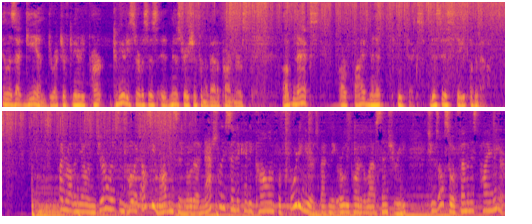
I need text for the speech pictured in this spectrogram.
and Lizette Guillen, Director of Community Par- Community Services and Administration for Nevada Partners. Up next, our five-minute food fix. This is State of Nevada. I'm Robin Young. Journalist and poet Elsie Robinson wrote a nationally syndicated column for 40 years back in the early part of the last century. She was also a feminist pioneer.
